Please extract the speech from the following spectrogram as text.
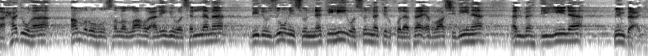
أحدها أمره صلى الله عليه وسلم بلزوم سنته وسنة الخلفاء الراشدين المهديين من بعده.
